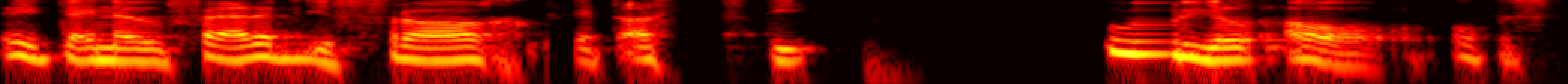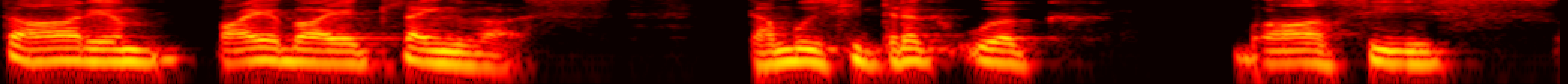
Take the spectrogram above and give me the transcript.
het hy nou verder die vraag dit as die oorheel al op 'n stadium baie baie klein was dan moes die druk ook basies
